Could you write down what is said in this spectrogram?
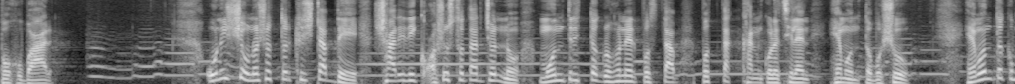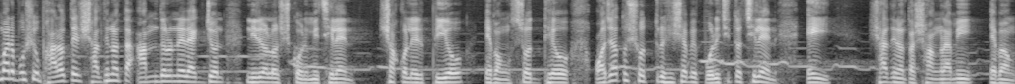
বহুবার। উনিশশো উনসত্তর খ্রিস্টাব্দে শারীরিক অসুস্থতার জন্য মন্ত্রিত্ব গ্রহণের প্রস্তাব প্রত্যাখ্যান করেছিলেন হেমন্ত বসু। হেমন্ত কুমার বসু ভারতের স্বাধীনতা আন্দোলনের একজন নিরলস কর্মী ছিলেন। সকলের প্রিয় এবং শ্রদ্ধেয় অজাতশত্রু হিসেবে পরিচিত ছিলেন এই স্বাধীনতা সংগ্রামী এবং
